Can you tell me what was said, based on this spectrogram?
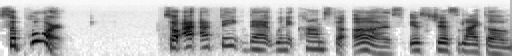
support. So I, I think that when it comes to us, it's just like a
